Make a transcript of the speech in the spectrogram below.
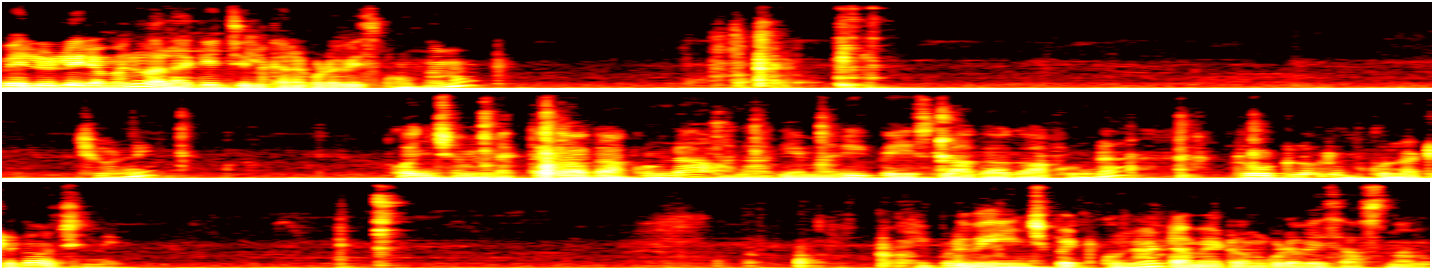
వెల్లుల్లి రెమ్మలు అలాగే జీలకర్ర కూడా వేసుకుంటున్నాను. చూడండి. కొంచెం మెత్తగా కాకుండా అలాగే మరీ పేస్ట్ లాగా కాకుండా రోట్లో రుబ్బుకున్నట్లుగా వచ్చింది. ఇప్పుడు వేయించి పెట్టుకున్న టమాటోను కూడా వేసేస్తున్నాను.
